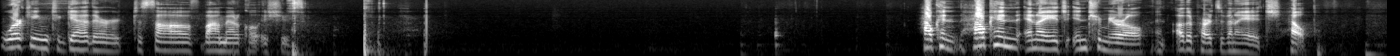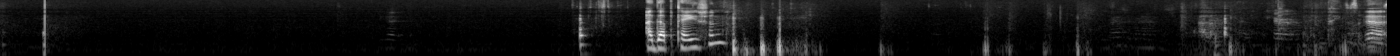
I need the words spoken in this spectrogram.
Working together to solve biomedical issues. How can, how can NIH intramural and other parts of NIH help? Adaptation? The,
